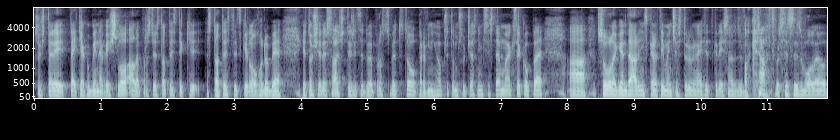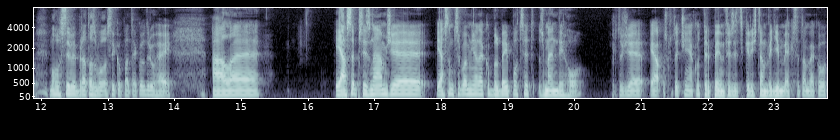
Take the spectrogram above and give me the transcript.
což tedy teď jakoby nevyšlo, ale prostě statistiky, statisticky dlouhodobě je to 60-40 ve prospěch toho prvního při tom současném systému, jak se kope a jsou legendární zkraty Manchester United, který snad dvakrát prostě si zvolil, mohl si vybrat a zvolil si kopat jako druhý. Ale já se přiznám, že já jsem třeba měl jako blbej pocit z Mendyho, protože já skutečně jako trpím fyzicky, když tam vidím, jak se tam jako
